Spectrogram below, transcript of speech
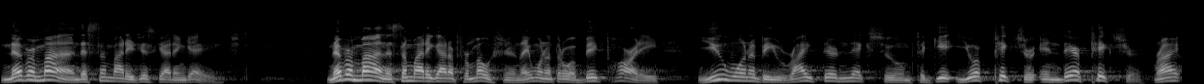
never mind that somebody just got engaged. Never mind that somebody got a promotion and they want to throw a big party you want to be right there next to them to get your picture in their picture, right?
